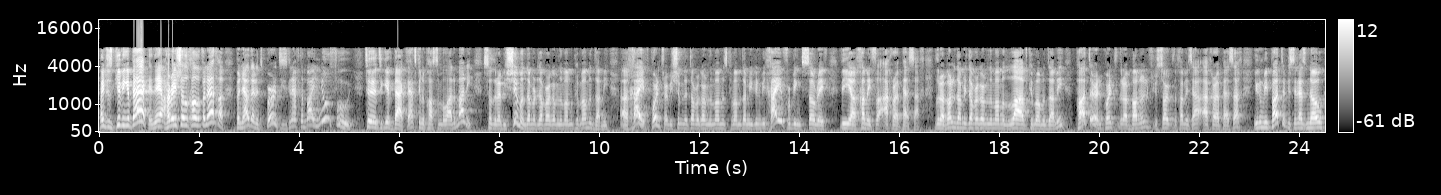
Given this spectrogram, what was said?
by just giving it back and they but now that it's burnt, he's going to have to buy new food to, to give back. That's going to cost him a lot of money. So the Rabbi Shimon, davar davar agar the mammon dami. Uh, chayiv, according to Rabbi Shimon, that Dover Garam the Mamnas Kamam Dami, you're going to be chayiv for being so reif the uh, chametz la'achra Pesach. The Rabbanon Dami Dover Garam the Mamman lav Kamam Dami pater, and according to the Rabbanon, if you're sorry for the chametz achra Pesach, you're going to be pater because it has no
